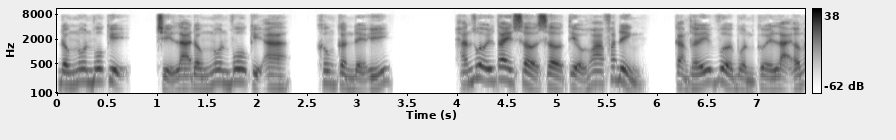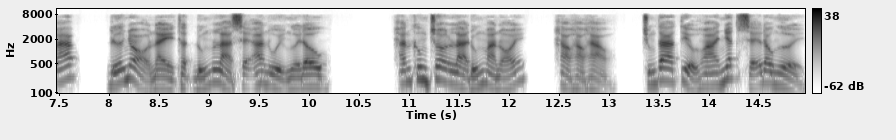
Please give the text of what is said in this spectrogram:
đồng nôn vô kỵ, chỉ là đồng nôn vô kỵ a, không cần để ý. Hắn rôi tay sờ sờ Tiểu Hoa phát đỉnh, cảm thấy vừa buồn cười lại ấm áp, đứa nhỏ này thật đúng là sẽ an ủi người đâu. Hắn không cho là đúng mà nói, hảo hảo hảo, chúng ta Tiểu Hoa nhất sẽ đau người.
